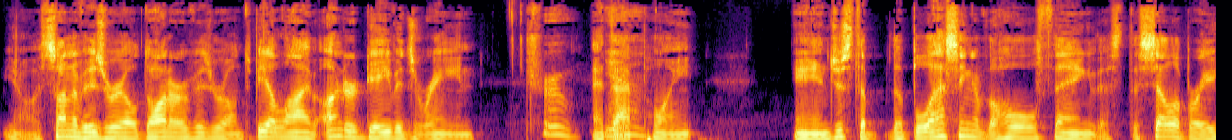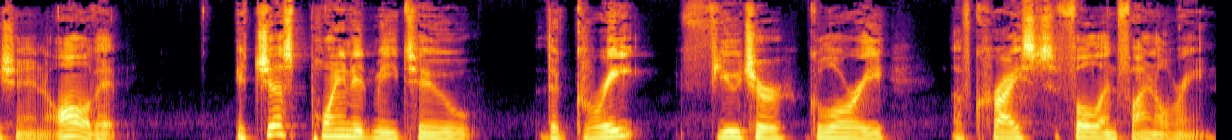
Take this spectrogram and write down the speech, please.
you know, a son of Israel, daughter of Israel, and to be alive under David's reign True. at Yeah. that point, and just the the blessing of the whole thing, the the celebration, all of it, it just pointed me to the great future glory of Christ's full and final reign.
